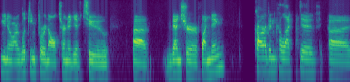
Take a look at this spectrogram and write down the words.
you know are looking for an alternative to uh, venture funding. Carbon Collective, uh,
